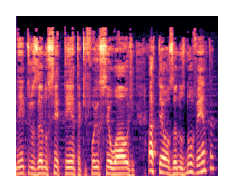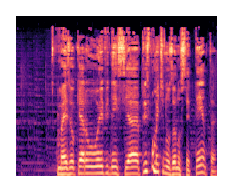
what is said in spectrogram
entre os anos 70, que foi o seu auge, até os anos 90. Mas eu quero evidenciar, principalmente nos anos 70,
